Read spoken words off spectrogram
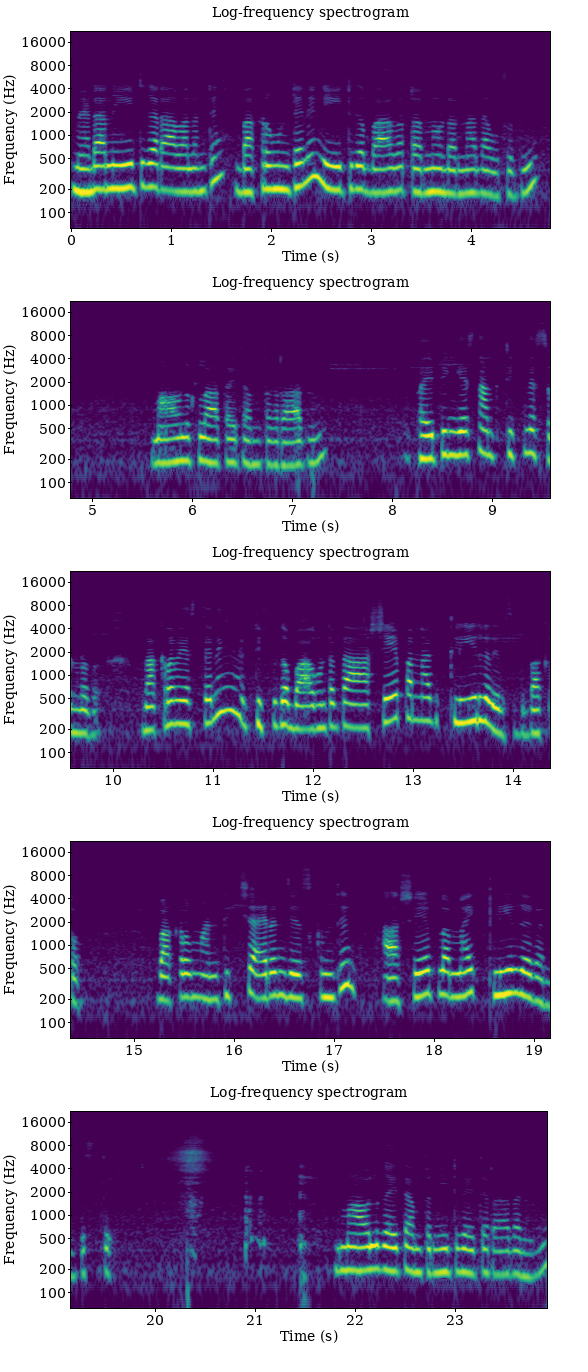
మెడ నీట్గా రావాలంటే బక్రం ఉంటేనే నీట్గా బాగా టర్న్అవుట్ అన్నది అవుతుంది. మామూలు క్లాత్ అయితే అంతగా రాదు. పైపింగ్ వేస్తే అంత టిఫ్నెస్ ఉండదు. బక్రం వేస్తేనే టిఫ్గా బాగుంటుంది. ఆ షేప్ అన్నది క్లియర్గా తెలుస్తుంది బక్రం. బక్రం అంటించి ఐరన్ చేసుకుంటే ఆ షేప్లు అన్నాయి క్లియర్గా కనిపిస్తాయి. మామూలుగా అయితే అంత నీట్గా అయితే రాదండి.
